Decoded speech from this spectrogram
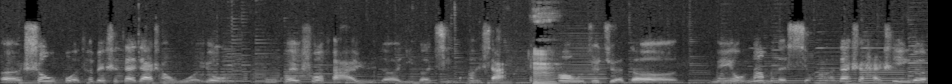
呃，生活，特别是再加上我又不会说法语的一个情况下，嗯嗯，我就觉得没有那么的喜欢了，但是还是一个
